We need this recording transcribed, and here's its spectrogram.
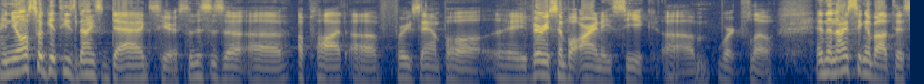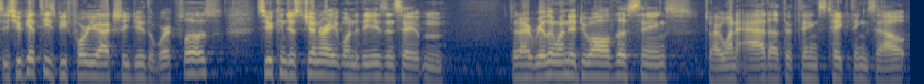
and you also get these nice DAGs here. So this is a, a, a plot of, for example, a very simple RNA-seq um, workflow. And the nice thing about this is you get these before you actually do the workflows. So you can just generate one of these and say, mm, Did I really want to do all of those things? Do I want to add other things, take things out?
